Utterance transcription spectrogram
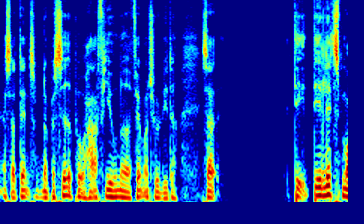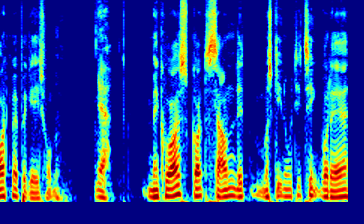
altså den, som den er baseret på, har 425 liter. Så det, det er lidt småt med bagagerummet. Ja. Man kunne også godt savne lidt, måske nogle af de ting, hvor det er,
